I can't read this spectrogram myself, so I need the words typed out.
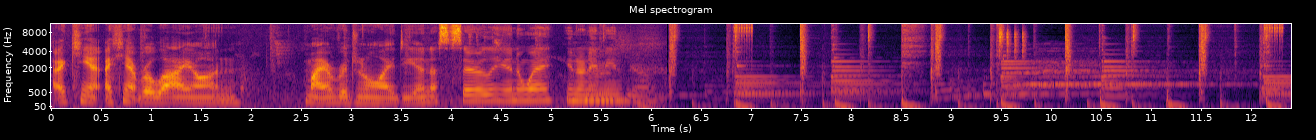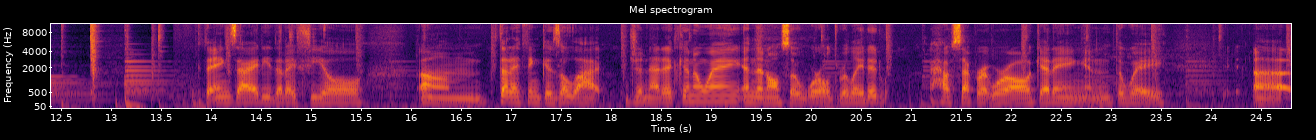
I can't I can't rely on my original idea necessarily in a way. You know what I mean? yeah. Anxiety that I feel um, that I think is a lot genetic in a way, and then also world related. How separate we're all getting, and the way uh,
